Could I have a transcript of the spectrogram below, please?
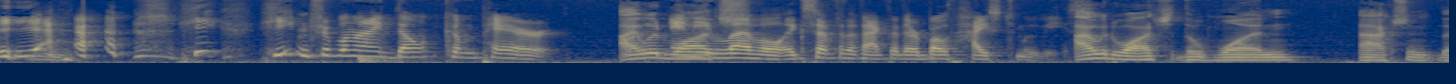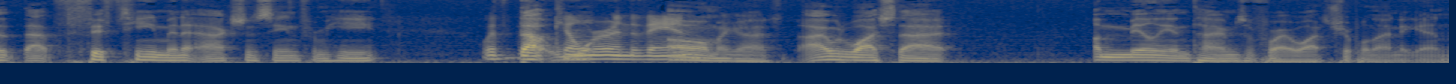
yeah, Heat, Heat and Triple Nine don't compare I would any watch. level except for the fact that they're both heist movies. I would watch the one action that that 15 minute action scene from Heat. with Val that Kilmer one- in the van. Oh my god, I would watch that a million times before I watch Triple Nine again.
